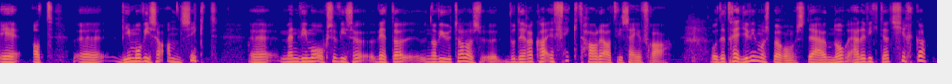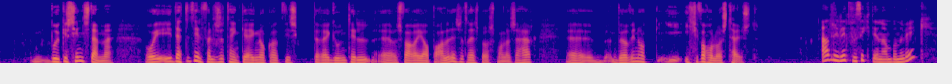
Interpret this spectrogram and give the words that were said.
er at eh, vi må vise ansikt. Eh, men vi må også vise, vite, når vi uttaler oss, eh, vurdere hva effekt har det at vi sier fra. Og det tredje vi må spørre oss, det er når er det viktig at Kirka bruker sin stemme? Og i dette tilfellet så tenker jeg nok at hvis det er grunn til eh, å svare ja på alle disse tre spørsmålene. Så her bør vi nok ikke forholde oss taust. Er du litt forsiktige nå, Bondevik?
